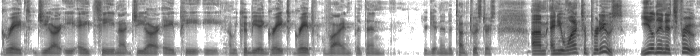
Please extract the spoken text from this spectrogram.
Great, G R E A T, not G R A P E. I mean, it could be a great grapevine, but then you're getting into tongue twisters. Um, and you want it to produce, yielding its fruit.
